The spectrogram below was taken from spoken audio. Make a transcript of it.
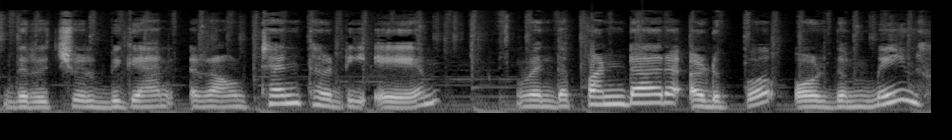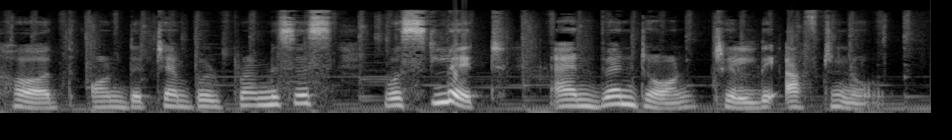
The ritual began around 10:30 a.m. when the Pandara Aduppa or the main hearth on the temple premises was lit and went on till the afternoon.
